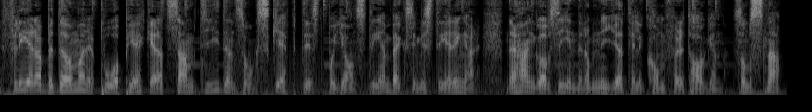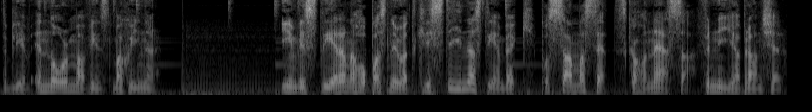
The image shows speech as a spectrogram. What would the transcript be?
Flera bedömare påpekar att samtiden såg skeptiskt på Jan Stenbecks investeringar när han gav sig in i de nya telekomföretagen som snabbt blev enorma vinstmaskiner. Investerarna hoppas nu att Kristina Stenbeck på samma sätt ska ha näsa för nya branscher.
